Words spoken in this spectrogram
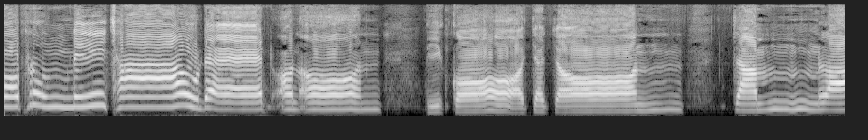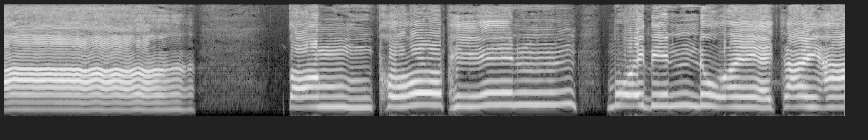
อพรุ่งนี้เช้าแดดอ่อนๆ พี่ก็จะจรจำลา ต้องโพพินมวยบินด้วยใจอา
